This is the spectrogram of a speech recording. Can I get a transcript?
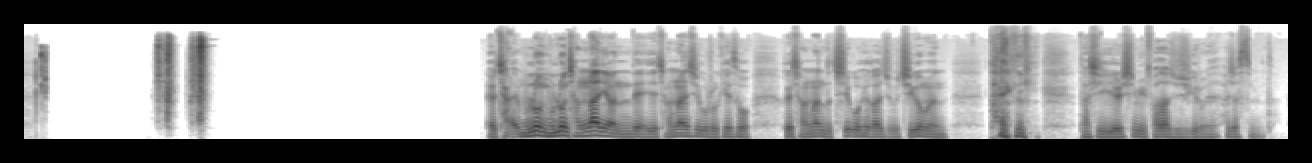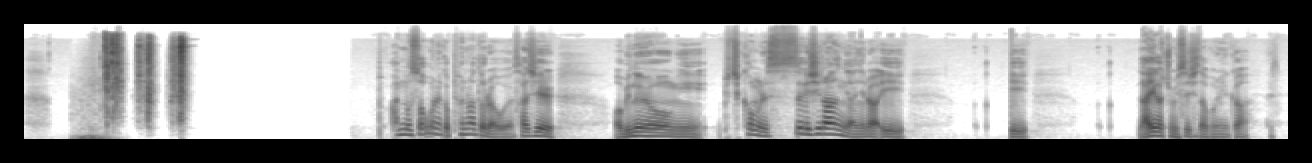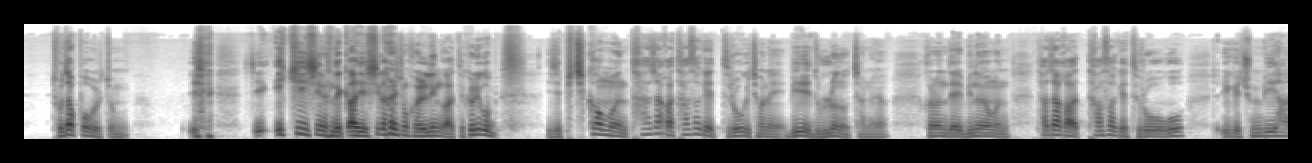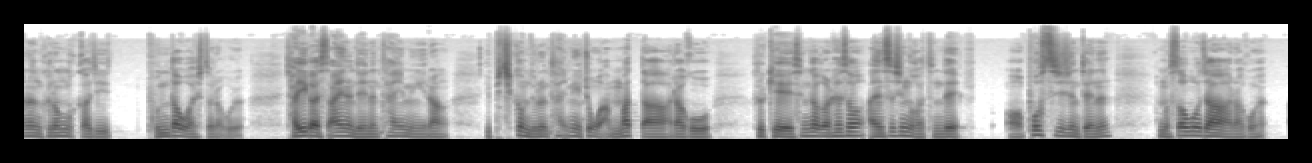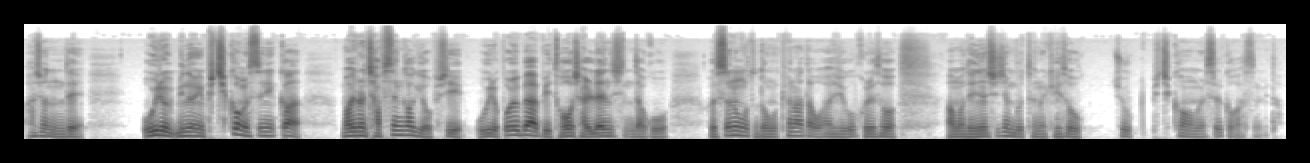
예, 자, 물론 물론 장난이었는데 이제 장난식으로 계속 그 장난도 치고 해가지고 지금은 다행히 다시 열심히 받아주시기로 해- 하셨습니다. 한번 써보니까 편하더라고요. 사실 어, 민호 형이 피치컴을 쓰기 싫어하는 게 아니라 이, 이 나이가 좀 있으시다 보니까 조작법을 좀 이- 이- 익히시는 데까지 시간이 좀 걸린 것 같아요. 그리고 이제 피치컴은 타자가 타석에 들어오기 전에 미리 눌러 놓잖아요. 그런데 민호 형은 타자가 타석에 들어오고 이게 준비하는 그런 것까지 본다고 하시더라고요. 자기가 사인을 내는 타이밍이랑 이 피치컴 누르는 타이밍이 조금 안 맞다라고 그렇게 생각을 해서 안 쓰신 것 같은데 어, 포스트 시즌 때는 한번 써보자라고 하- 하셨는데 오히려 민호 형이 피치컴을 쓰니까 막 이런 잡생각이 없이 오히려 볼 배합이 더 잘 내신다고 그 쓰는 것도 너무 편하다고 하시고 그래서 아마 내년 시즌부터는 계속 쭉 피치컴을 쓸 것 같습니다.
